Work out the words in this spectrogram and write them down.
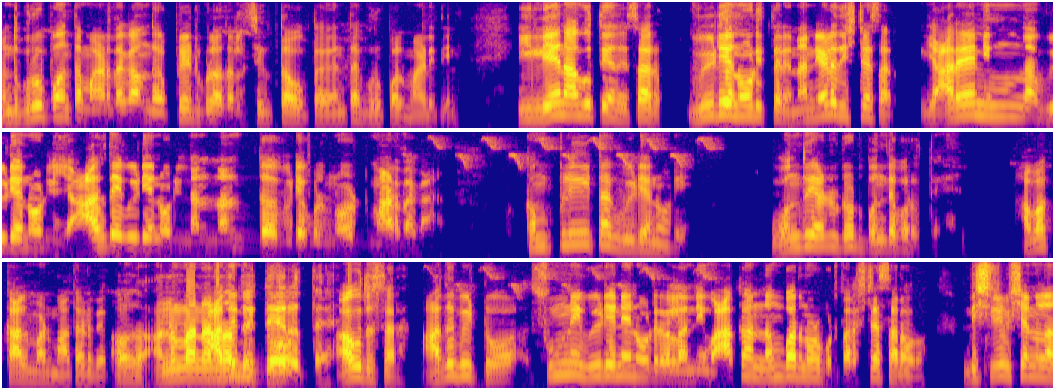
ಒಂದು ಗ್ರೂಪ್ ಅಂತ ಮಾಡಿದಾಗ ಒಂದು ಅಪ್ಡೇಟ್ಗಳು ಅದರಲ್ಲಿ ಸಿಗ್ತಾ ಹೋಗ್ತವೆ ಅಂತ ಗ್ರೂಪಲ್ಲಿ ಮಾಡಿದ್ದೀನಿ. ಇಲ್ಲಿ ಏನಾಗುತ್ತೆ ಅಂದ್ರೆ ಸರ್ ವಿಡಿಯೋ ನೋಡಿರ್ತಾರೆ. ನಾನು ಹೇಳೋದು ಇಷ್ಟೇ ಸರ್ ಯಾರೇ ನಿಮ್ಮ ವಿಡಿಯೋ ನೋಡಲಿ ಯಾವುದೇ ವಿಡಿಯೋ ನೋಡಿ ನನ್ನ ನಂದು ವಿಡಿಯೋಗಳು ನೋಡಿ ಮಾಡಿದಾಗ ಕಂಪ್ಲೀಟಾಗಿ ವಿಡಿಯೋ ನೋಡಿ ಒಂದು ಎರಡು ಡೌಟ್ ಬಂದೇ ಬರುತ್ತೆ. ಅವಾಗ ಕಾಲ್ ಮಾಡಿ ಮಾತಾಡಬೇಕು. ಹೌದು ಅನುಮಾನ ಇರುತ್ತೆ. ಹೌದು ಸರ್ ಅದು ಬಿಟ್ಟು ಸುಮ್ಮನೆ ವಿಡಿಯೋನೇ ನೋಡಿರಲ್ಲ ನೀವು ಆಕ ನಂಬರ್ ನೋಡ್ಬಿಡ್ತಾರೆ ಅಷ್ಟೇ ಸರ್ ಅವರು. ಡಿಸ್ಟ್ರಿಬ್ಯೂಷನ್ ಎಲ್ಲ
